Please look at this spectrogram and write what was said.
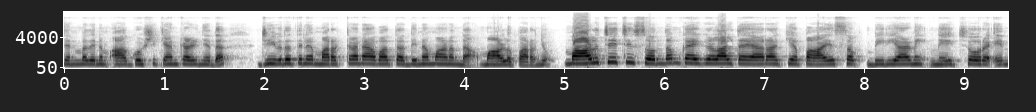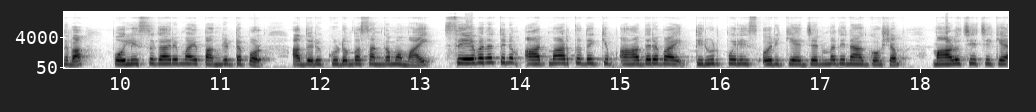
ജന്മദിനം ആഘോഷിക്കാൻ കഴിഞ്ഞത് ജീവിതത്തിലെ മറക്കാനാവാത്ത ദിനമാണെന്ന് മാളു പറഞ്ഞു. മാളു ചേച്ചി സ്വന്തം കൈകളാൽ തയ്യാറാക്കിയ പായസം ബിരിയാണി നെയ്ച്ചോറ് എന്നിവ പോലീസുകാരുമായി പങ്കിട്ടപ്പോൾ അതൊരു കുടുംബ സംഗമമായി. സേവനത്തിനും ആത്മാർത്ഥതയ്ക്കും ആദരവായി തിരൂർ പോലീസ് ഒരുക്കിയ ജന്മദിനാഘോഷം മാളു ചേച്ചിക്ക്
